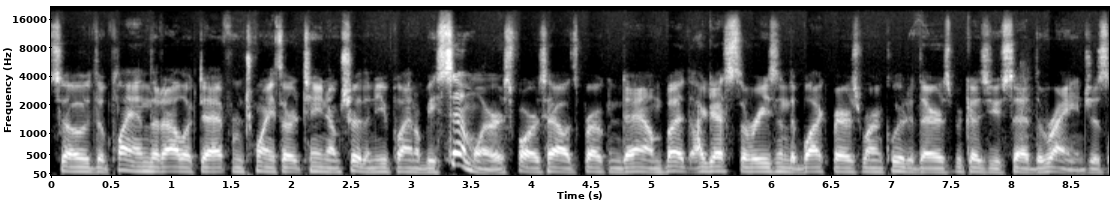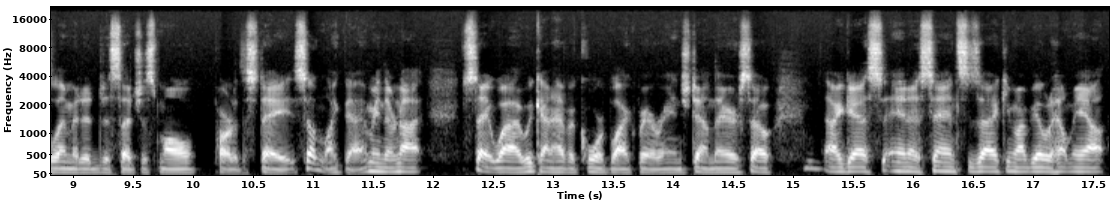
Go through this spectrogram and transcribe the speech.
So the plan that I looked at from 2013, I'm sure the new plan will be similar as far as how it's broken down. But I guess the reason the black bears were included there is because you said the range is limited to such a small part of the state, something like that. I mean, they're not statewide. We kind of have a core black bear range down there. So mm-hmm. I guess in a sense, Zack, you might be able to help me out.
